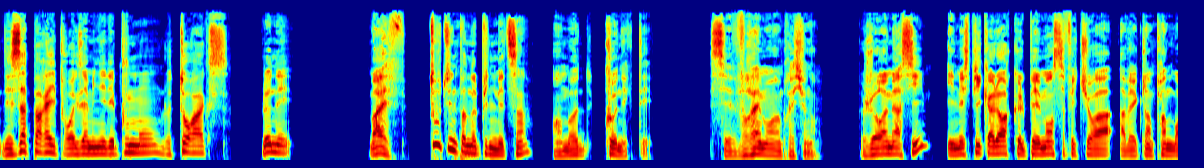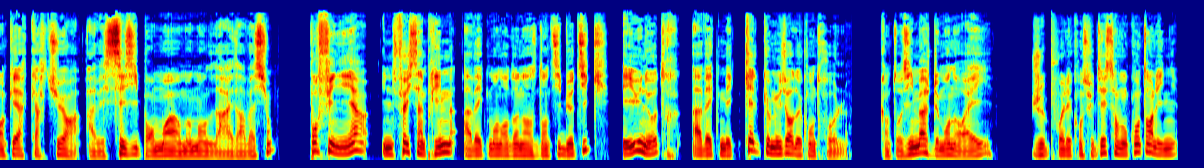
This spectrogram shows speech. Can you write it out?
des appareils pour examiner les poumons, le thorax, le nez. Bref, toute une panoplie de médecins en mode connecté. C'est vraiment impressionnant. Je remercie. Il m'explique alors que le paiement s'effectuera avec l'empreinte bancaire qu'Arthur avait saisie pour moi au moment de la réservation. Pour finir, une feuille s'imprime avec mon ordonnance d'antibiotiques et une autre avec mes quelques mesures de contrôle. Quant aux images de mon oreille, je pourrais les consulter sur mon compte en ligne.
